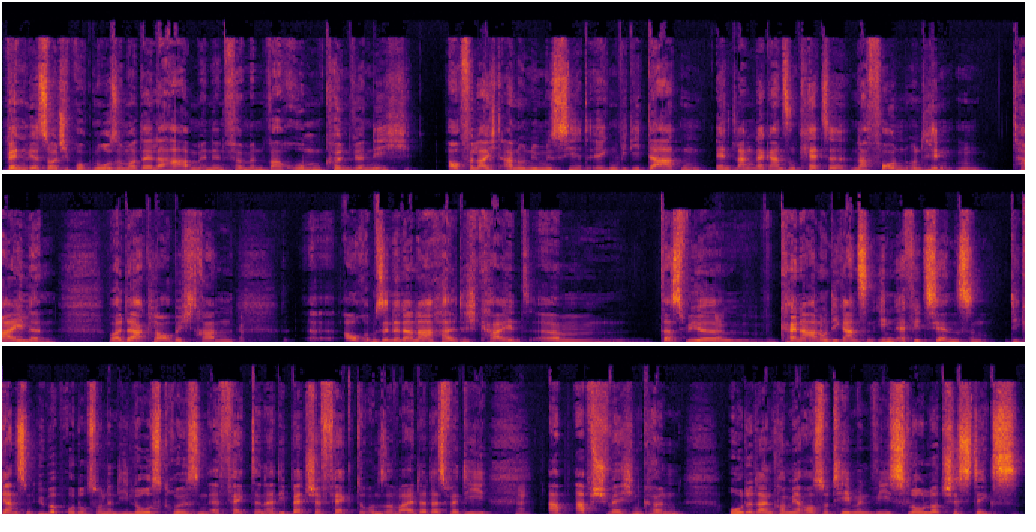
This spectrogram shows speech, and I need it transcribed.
Wenn wir solche Prognosemodelle haben in den Firmen, warum können wir nicht auch vielleicht anonymisiert irgendwie die Daten entlang der ganzen Kette nach vorn und hinten teilen? Ja. Weil da glaube ich dran, ja. äh, auch im Sinne der Nachhaltigkeit, ähm, dass wir, ja. keine Ahnung, die ganzen Ineffizienzen, die ganzen Überproduktionen, die Losgrößeneffekte, ne, die Batch-Effekte und so weiter, dass wir die ja. ab, abschwächen können. Oder dann kommen ja auch so Themen wie Slow Logistics,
